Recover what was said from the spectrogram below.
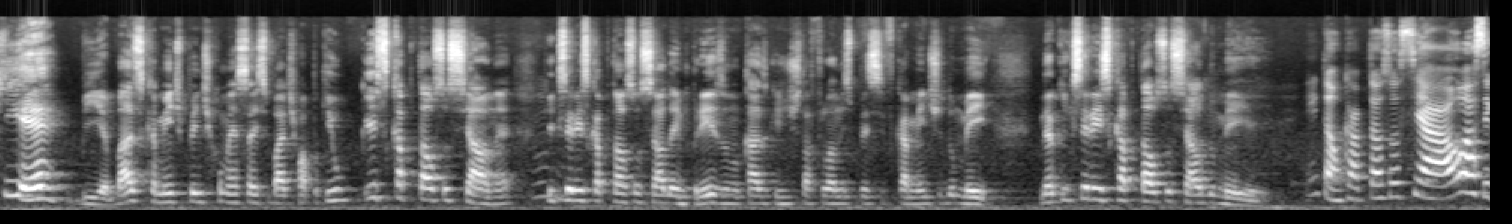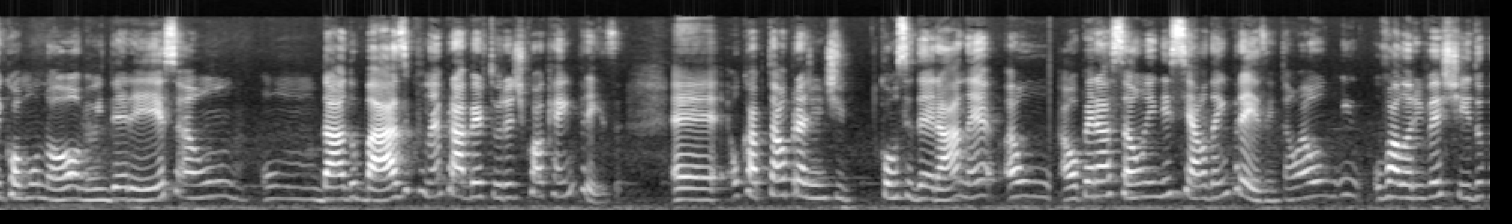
que é, Bia, basicamente, para a gente começar esse bate-papo aqui, esse capital social, né? O que, que seria esse capital social da empresa, no caso que a gente está falando especificamente do MEI? Né? O que, seria esse capital social do MEI? Então, capital social, assim como o nome, o endereço, é um, um dado básico né, para a abertura de qualquer empresa. É, o capital, para a gente considerar, né, é o- a operação inicial da empresa. Então, é o, o valor investido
